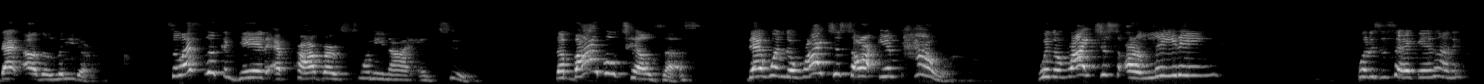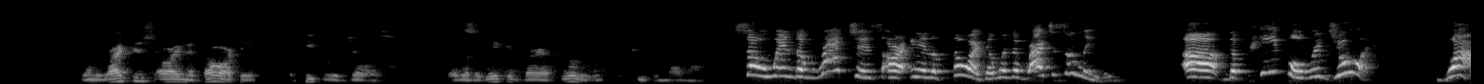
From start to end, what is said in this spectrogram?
that other leader. So let's look again at Proverbs 29 and 2. The Bible tells us that when the righteous are in power, when the righteous are leading, what does it say again, honey? When the righteous are in authority, the people rejoice. But when the wicked bear rule, the people mourn. So when the righteous are in authority, when the righteous are leading, uh, the people rejoice. Why?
